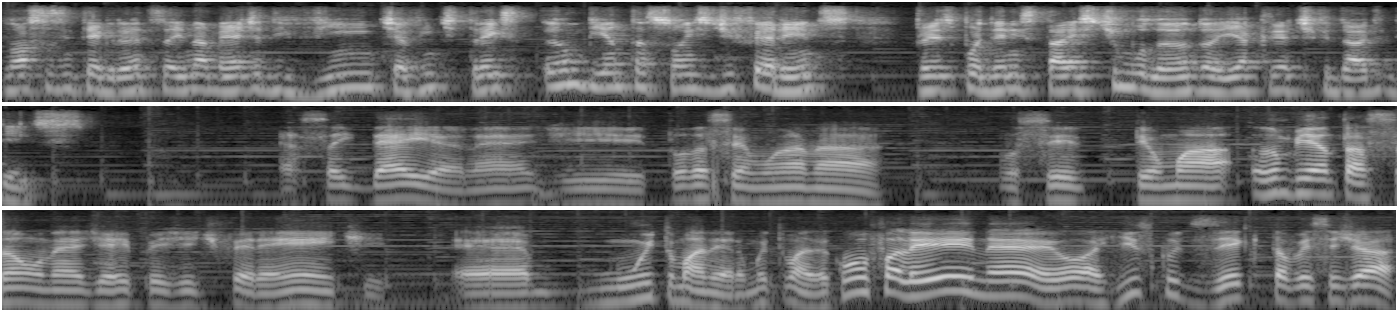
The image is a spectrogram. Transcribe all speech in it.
nossos integrantes aí na média de 20 a 23 ambientações diferentes para eles poderem estar estimulando aí a criatividade deles. Essa ideia, né, de toda semana você ter uma ambientação, né, de RPG diferente, é muito maneiro, muito maneiro. Como eu falei, né, eu arrisco dizer que talvez seja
